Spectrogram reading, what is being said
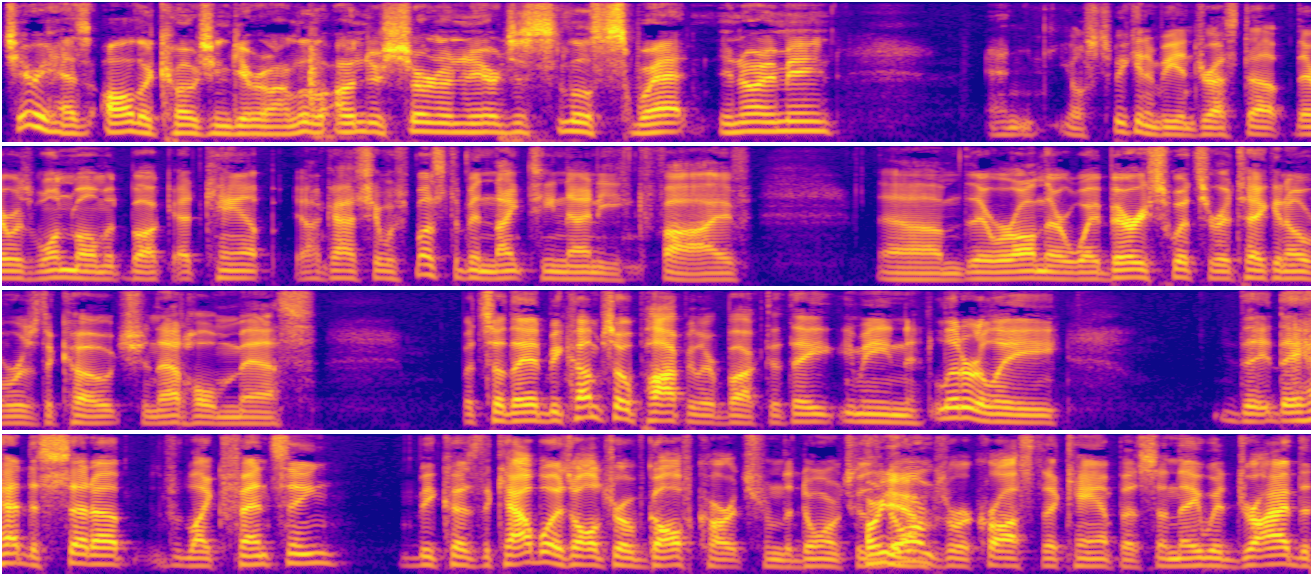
Jerry has all the coaching gear on, a little undershirt on there, just a little sweat. You know what I mean? And you know, speaking of being dressed up, there was one moment, Buck, at camp. Oh, gosh, it was must have been 1995. Um, they were on their way. Barry Switzer had taken over as the coach, and that whole mess. But so they had become so popular, Buck, that they, I mean, literally, they they had to set up like fencing because the Cowboys all drove golf carts from the dorms because Oh, the yeah. dorms were across the campus, and they would drive the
